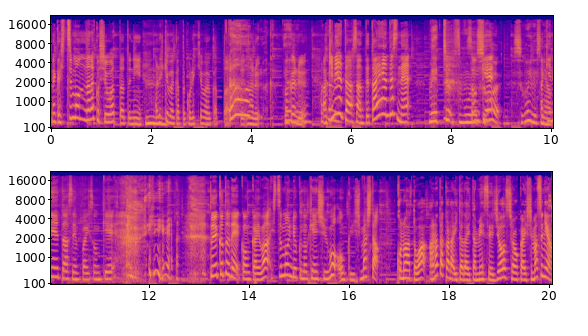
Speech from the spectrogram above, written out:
なんか質問7個し終わった後に、うん。あれ引けばよかったこれ引けばよかったってなる。わかる。わかる？アキネーターさんって大変ですね。めっちゃ尊敬。すごい。すごいですねアキネーター先輩尊敬。ということで今回は質問力の研修をお送りしました。この後はあなたからいただいたメッセージを紹介しますにゃ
